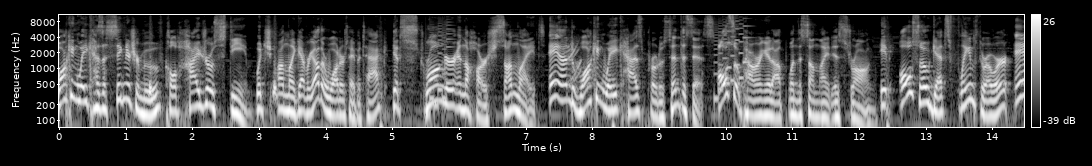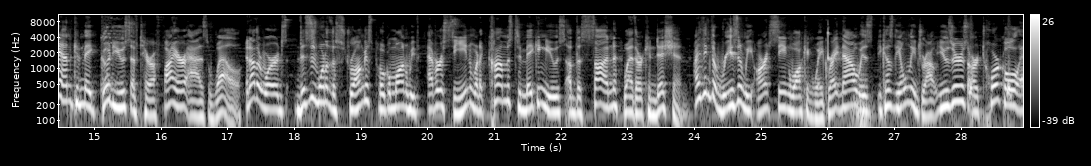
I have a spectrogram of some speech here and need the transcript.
Walking Wake has a signature move called Hydro Steam, which, unlike every other water type attack, gets stronger in the harsh sunlight. And Walking Wake has photosynthesis, also powering it up when the sunlight is strong. It also gets Flamethrower and can make good use of Tera Fire as well. In other words, this is one of the strongest Pokemon we've ever seen when it comes to making use of the sun weather condition. I think the reason we aren't seeing Walking Wake right now is because the only drought users are Torkoal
